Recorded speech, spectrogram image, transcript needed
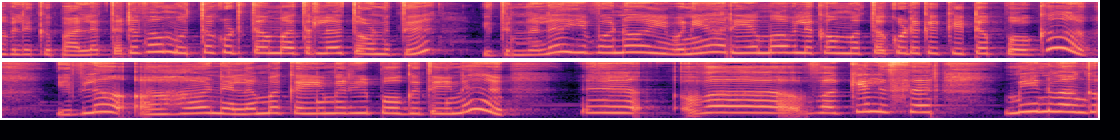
அவளுக்கு பல தடவை முத்த கொடுத்த மாதிரிலாம் தோணுது. இதனால இவனும் இவனையும் அறியாம அவளுக்கு முத்த கொடுக்க கிட்ட போக. இவ்வளோ ஆஹா நிலைமை கைமறி போகுதேன்னு வக்கீல் சார் மீன் வாங்க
